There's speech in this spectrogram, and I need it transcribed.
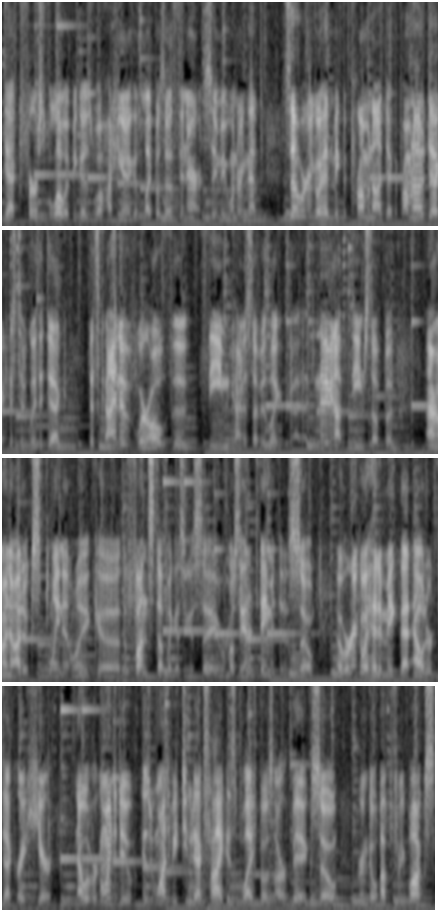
deck first below it, because, well, how are you going to get lifeboats out of thin air? So you may be wondering that. So, we're going to go ahead and make the promenade deck. The promenade deck is typically the deck that's kind of where all the theme kind of stuff is, like, uh, maybe not theme stuff, but I don't really know how to explain it, like, uh, the fun stuff, I guess you could say, or mostly entertainment is. So, uh, we're going to go ahead and make that outer deck right here. Now, what we're going to do is we want it to be two decks high, because lifeboats are big. So, we're going to go up three blocks,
